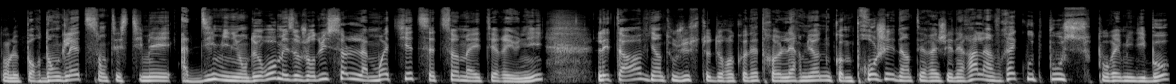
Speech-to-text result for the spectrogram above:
dans le port d'Anglette, sont estimés à 10 millions d'euros, mais aujourd'hui, seule la moitié de cette somme a été réunie. L'État vient tout juste de reconnaître l'Hermione comme projet d'intérêt général, un vrai coup de pouce pour Émilie Beau,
